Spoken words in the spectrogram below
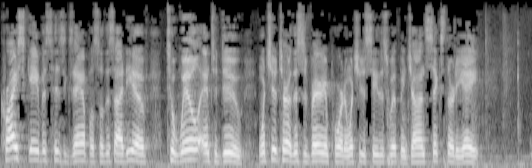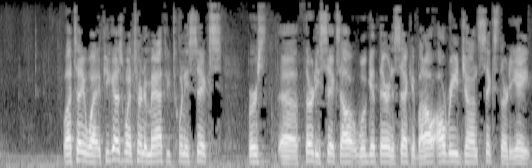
Christ gave us his example. So this idea of to will and to do. I want you to turn, this is very important. I want you to see this with me. John 6 38. Well, I'll tell you what, if you guys want to turn to Matthew 26, verse uh, 36, I'll, we'll get there in a second, but I'll, I'll read John 6 38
